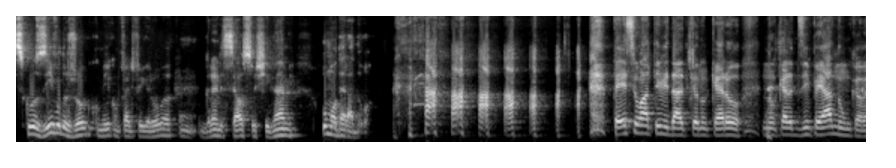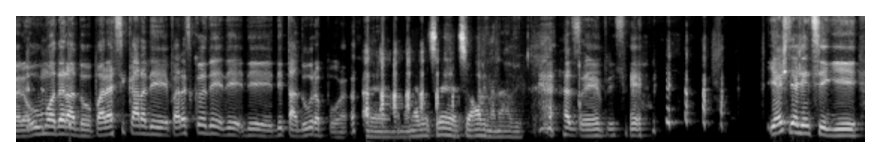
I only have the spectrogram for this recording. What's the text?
exclusivo do jogo comigo, com o Fred Figueroa, com o grande Celso Shigami, o moderador. Pense uma atividade que eu não quero, não quero desempenhar nunca, velho. O moderador. Parece cara de. Parece coisa de, de, de ditadura, porra. É, mas você é suave na nave. sempre, sempre. E antes de a gente seguir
